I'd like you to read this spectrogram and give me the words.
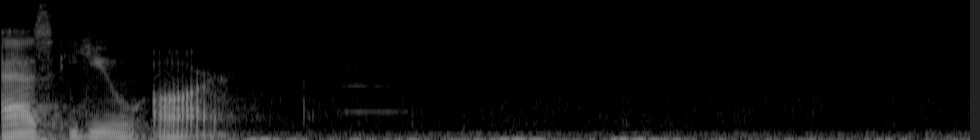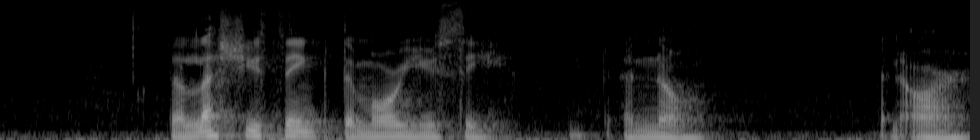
as you are. The less you think, the more you see and know and are.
